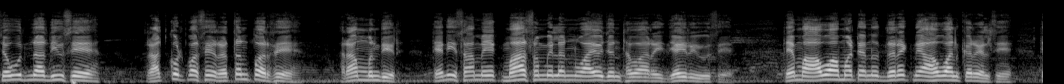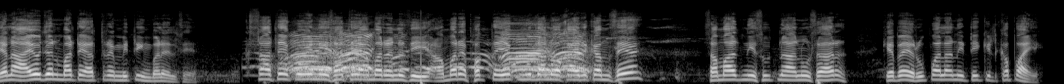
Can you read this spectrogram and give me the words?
ચૌદના દિવસે રાજકોટ પાસે રતન પર છે રામ મંદિર. તેની સામે એક મહાસંમેલનનું આયોજન થવા જઈ રહ્યું છે. તેમાં આવવા માટેનું દરેકને આહવાન કરેલ છે. તેના આયોજન માટે અત્રે મિટિંગ મળેલ છે. સાથે કોઈની સાથે અમારે નથી. અમારે ફક્ત એક મુદ્દાનો કાર્યક્રમ છે. સમાજની સૂચના અનુસાર કે ભાઈ રૂપાલાની ટિકિટ કપાય.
